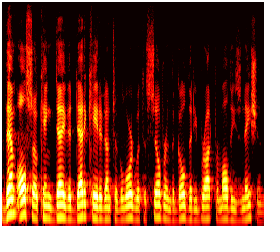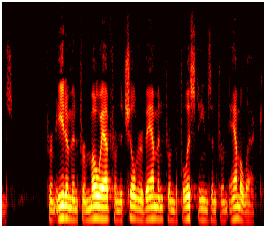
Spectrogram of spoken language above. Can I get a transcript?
Them also King David dedicated unto the Lord with the silver and the gold that he brought from all these nations, from Edom and from Moab, from the children of Ammon, from the Philistines, and from Amalek.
